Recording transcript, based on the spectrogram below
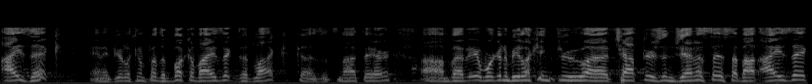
Isaac. And if you're looking for the book of Isaac, good luck because it's not there. Um, but we're going to be looking through uh, chapters in Genesis about Isaac.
